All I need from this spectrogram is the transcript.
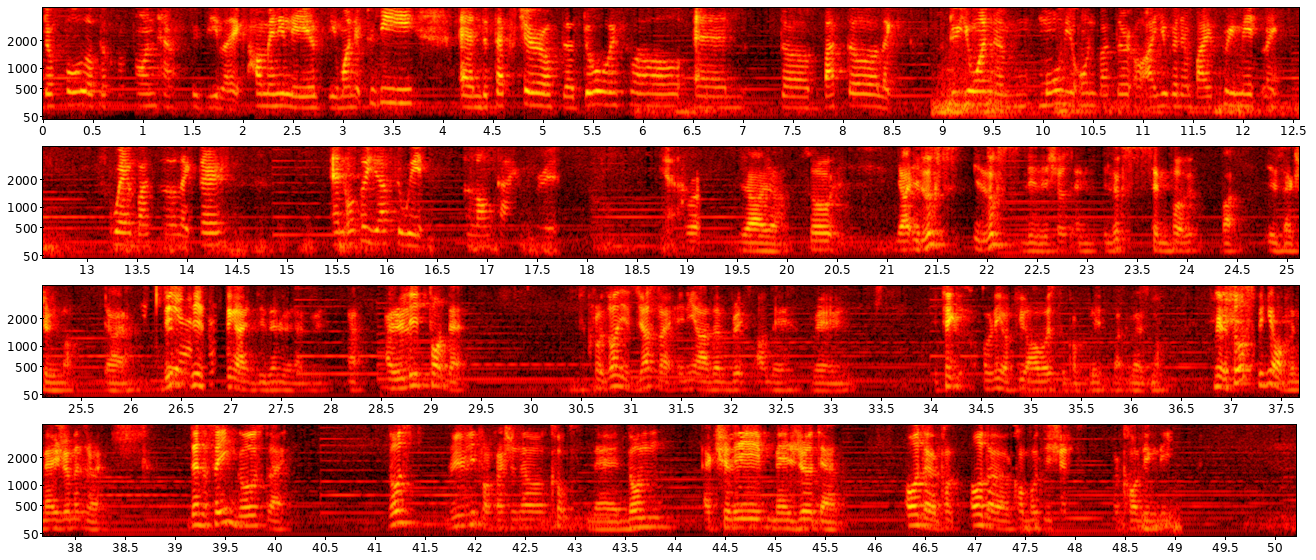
the fold of the croissant has to be like how many layers do you want it to be, and the texture of the dough as well, and the butter. Like, do you want to mold your own butter, or are you gonna buy pre-made like square butter? Like there's, and also you have to wait a long time for it. So, yeah. Yeah, yeah. So yeah, it looks it looks delicious and it looks simple, but it's actually not. Yeah, yeah. This Yeah. this thing I didn't realize. Man. I, I really thought that croissant is just like any other breads out there where it takes only a few hours to complete, but but it's not. Okay, so speaking of the measurements, right? There's a saying goes like those really professional cooks they don't actually measure their all the all the compositions accordingly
